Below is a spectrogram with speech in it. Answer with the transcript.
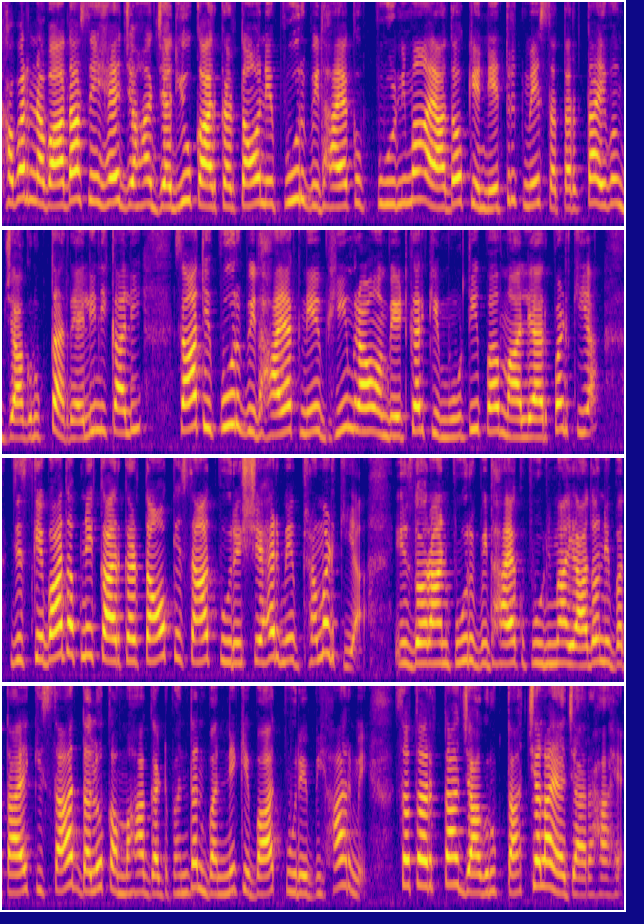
खबर नवादा से है, जहाँ जदयू कार्यकर्ताओं ने पूर्व विधायक पूर्णिमा यादव के नेतृत्व में सतर्कता एवं जागरूकता रैली निकाली। साथ ही पूर्व विधायक ने भीमराव अंबेडकर की मूर्ति पर माल्यार्पण किया, जिसके बाद अपने कार्यकर्ताओं के साथ पूरे शहर में भ्रमण किया। इस दौरान पूर्व विधायक पूर्णिमा यादव ने बताया कि सात दलों का महागठबंधन बनने के बाद पूरे बिहार में सतर्कता जागरूकता चलाया जा रहा है।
